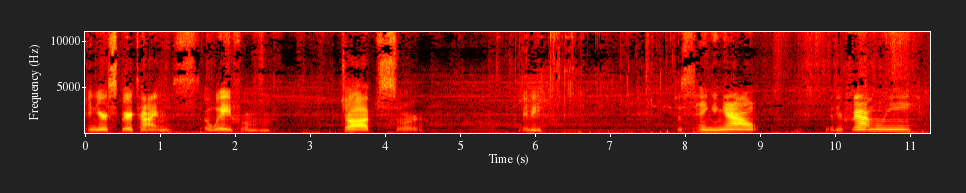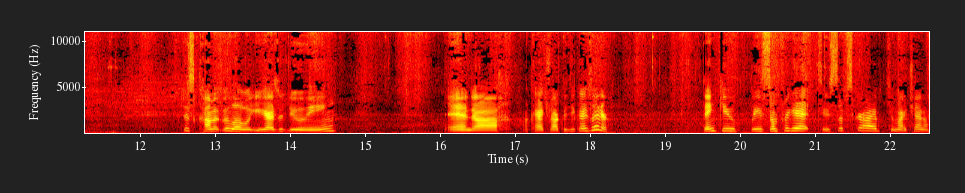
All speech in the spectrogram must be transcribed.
in your spare times away from jobs or maybe just hanging out with your family just comment below what you guys are doing and uh I'll catch back with you guys later. Thank you. Please don't forget to subscribe to my channel.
